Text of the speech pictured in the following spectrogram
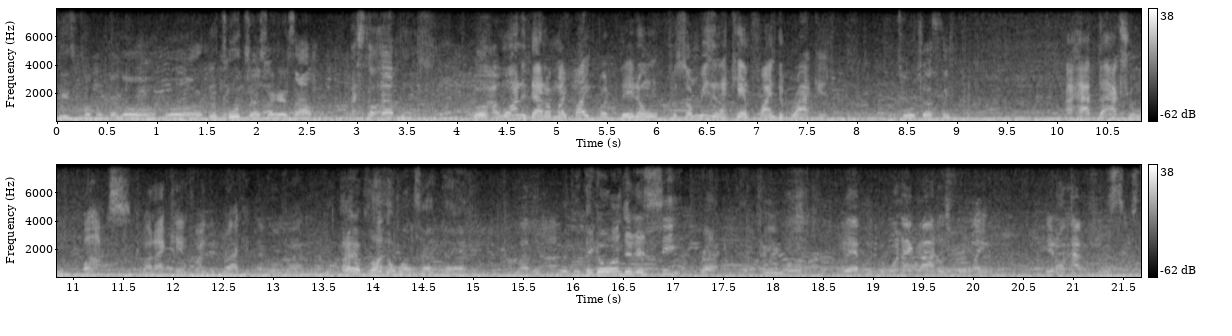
These come with the little, little, the tool chest right here, Sal. I still have those. Well, I wanted that on my bike, but they don't. For some reason, I can't find the bracket. Tool chest thing. I have the actual box, but I can't find the bracket that goes on it. I have leather ones like that. Leather? With the, they go under the seat bracket. The two, Yeah, but the one I got is for like. They don't have it for the 16.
